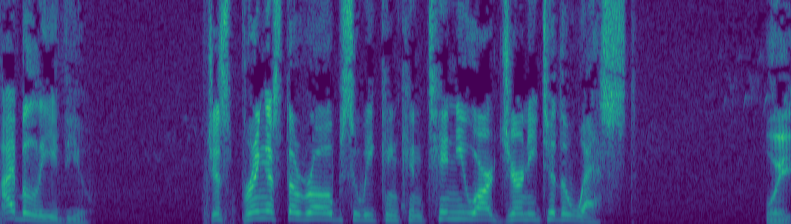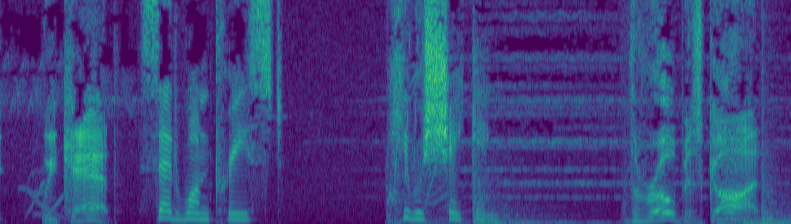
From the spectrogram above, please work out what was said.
I believe you. Just bring us the robe so we can continue our journey to the west. We we can't. said one priest. He was shaking. The robe is gone.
